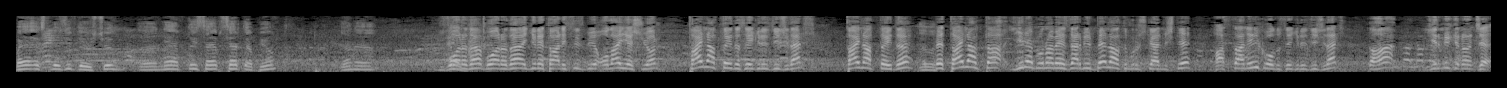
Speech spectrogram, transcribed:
Bayağı eksplozif dövüşçü. E, ne yaptıysa hep sert yapıyor. Yani güzel. Bu arada bu arada yine talihsiz bir olay yaşıyor. Tayland'daydı sevgili izleyiciler. Tayland'daydı Evet. ve Tayland'da yine buna benzer bir bel altı vuruş gelmişti. Hastanelik oldu sevgili izleyiciler. Daha 20 gün önce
